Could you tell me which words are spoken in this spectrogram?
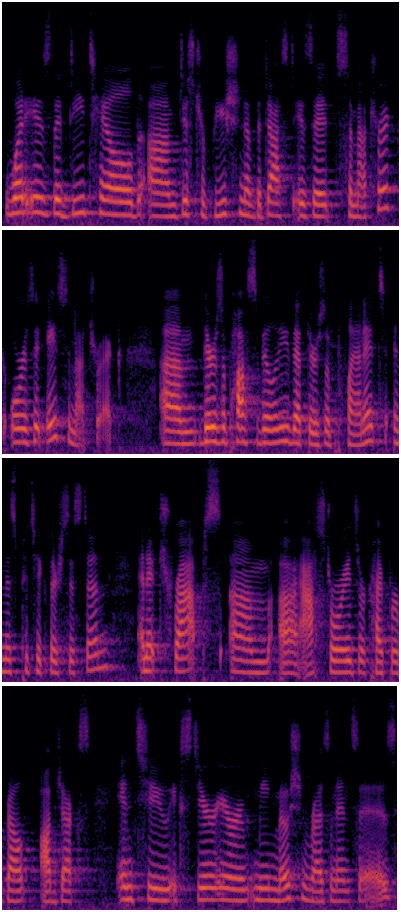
what is the detailed um, distribution of the dust? Is it symmetric or is it asymmetric? Um, there's a possibility that there's a planet in this particular system and it traps um, uh, asteroids or Kuiper belt objects into exterior mean motion resonances,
